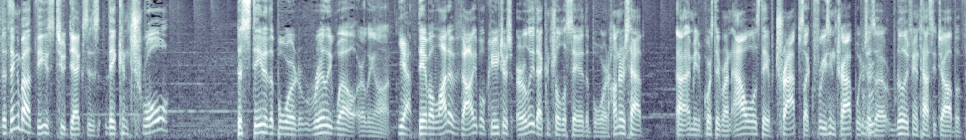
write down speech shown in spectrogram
the thing about these two decks is they control the state of the board really well early on. Yeah, They have a lot of valuable creatures early that control the state of the board. Hunters have, uh, I mean, of course, they run owls. They have traps like Freezing Trap, which does a really fantastic job of,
